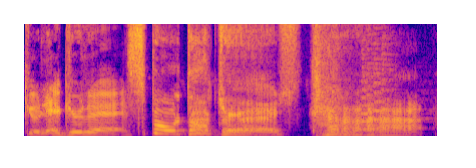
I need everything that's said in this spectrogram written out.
Güle güle Sportaküs.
